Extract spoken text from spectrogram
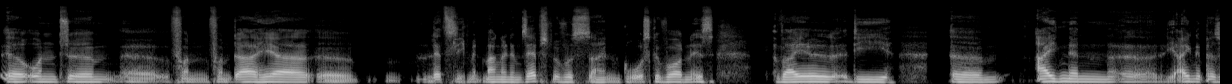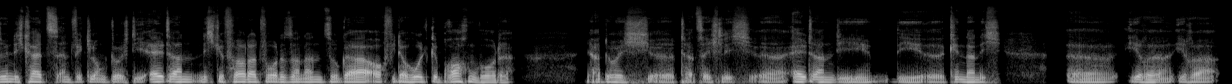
Äh, und ähm, äh, von, von daher letztlich mit mangelndem Selbstbewusstsein groß geworden ist, weil die ähm, eigenen, die eigene Persönlichkeitsentwicklung durch die Eltern nicht gefördert wurde, sondern sogar auch wiederholt gebrochen wurde ja durch äh, tatsächlich äh, Eltern, die die äh, Kinder nicht äh, ihre ihre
